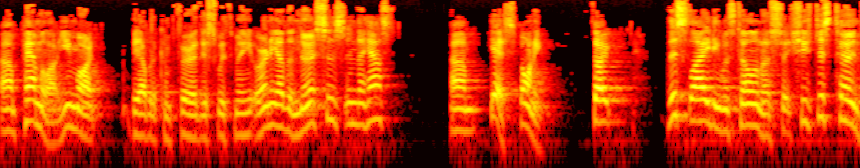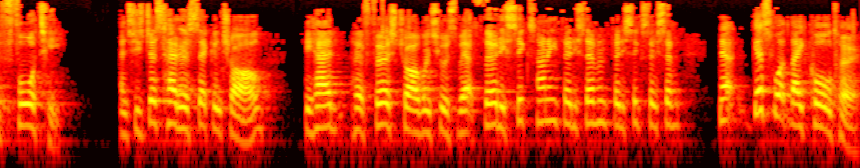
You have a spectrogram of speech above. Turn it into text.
Um, Pamela, you might be able to confer this with me, or any other nurses in the house? Um, yes, Bonnie. So this lady was telling us that she's just turned 40 and she's just had her second child. She had her first child when she was about 36, honey, 37, 36, 37. Now, guess what they called her?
